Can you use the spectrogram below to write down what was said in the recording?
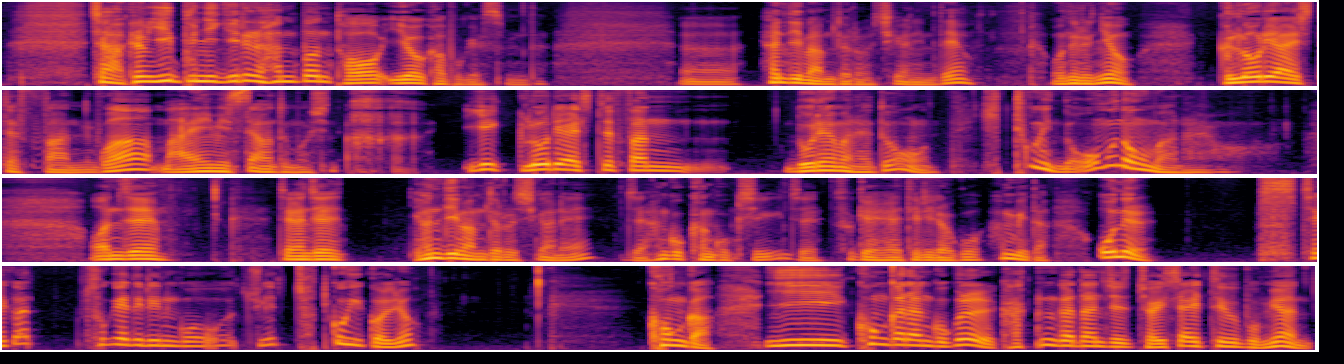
자, 그럼 이 분위기를 한 번 더 이어가 보겠습니다. 어, 현디맘대로 시간인데요. 오늘은요, 글로리아 에스테판과 마이애미 사운드 머신. 아, 이게 글로리아 에스테판 노래만 해도 히트곡이 너무너무 많아요. 언제 제가 이제 현디맘대로 시간에 이제 한 곡 한 곡씩 이제 소개해 드리려고 합니다. 오늘 제가 소개해 드리는 것 중에 첫 곡일걸요? 콩가. 이 콩가란 곡을 가끔가다 이제 저희 사이트 보면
